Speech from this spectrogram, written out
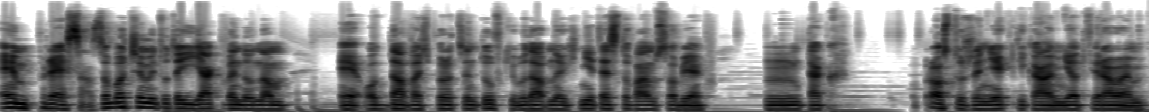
Empressa. Zobaczymy tutaj jak będą nam oddawać procentówki, bo dawno ich nie testowałem sobie. Mm, Tak po prostu, że nie klikałem, nie otwierałem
